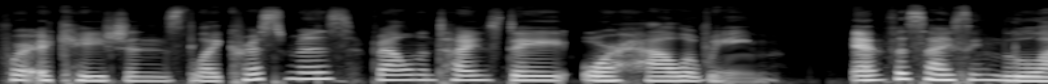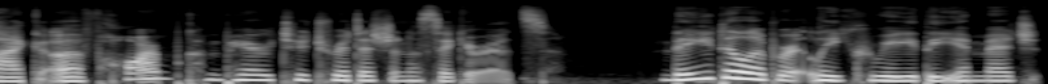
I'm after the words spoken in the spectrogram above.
for occasions like Christmas, Valentine's Day, or Halloween, emphasizing the lack of harm compared to traditional cigarettes. They deliberately create the image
